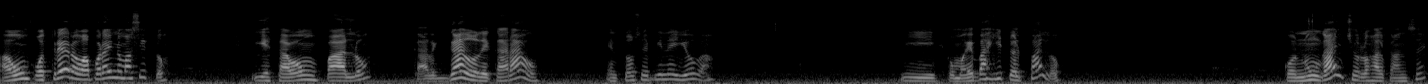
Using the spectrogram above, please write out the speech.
a un potrero, va por ahí nomasito. Y estaba un palo cargado de carajo. Entonces vine yo, va. Y como es bajito el palo, con un gancho los alcancé.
